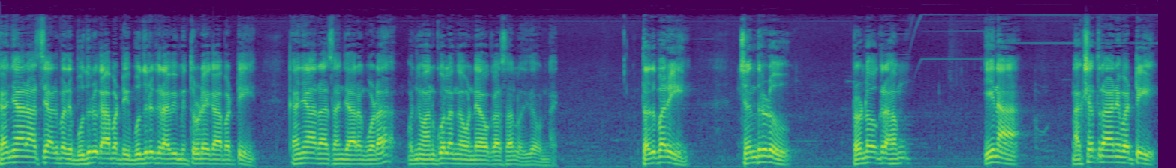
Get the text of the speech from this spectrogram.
కన్యారాశి అధిపతి బుధుడు కాబట్టి బుధుడికి రవి మిత్రుడే కాబట్టి కన్యారాశి సంచారం కూడా కొంచెం అనుకూలంగా ఉండే అవకాశాలు ఇదే ఉన్నాయి. తదుపరి చంద్రుడు రెండవ గ్రహం. ఈయన నక్షత్రాన్ని బట్టి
